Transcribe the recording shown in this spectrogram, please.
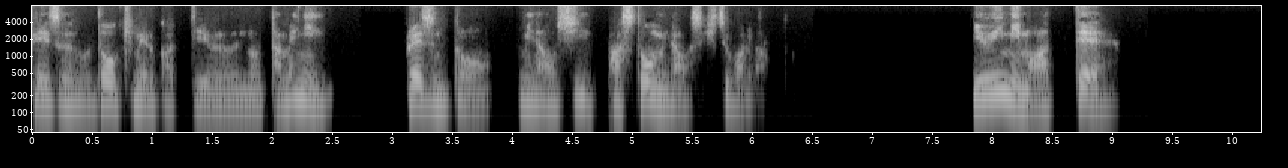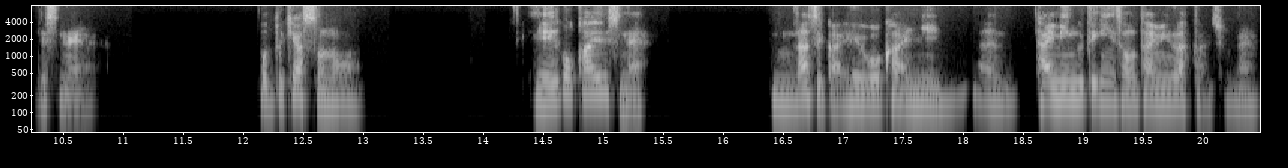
フェーズをどう決めるかっていうのために、プレゼントを見直し、パストを見直す必要があるだろうという意味もあってですね、ポッドキャストの英語会ですね。なぜか英語会に、タイミング的にそのタイミングだったんでしょうね。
